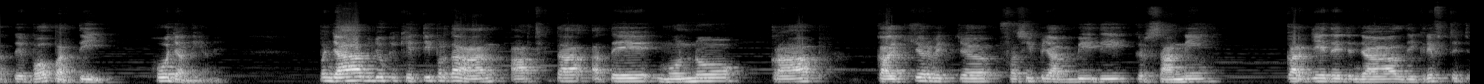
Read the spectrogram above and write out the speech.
ਅਤੇ ਬਹੁਪਰਤੀ ਹੋ ਜਾਂਦੀਆਂ ਨੇ। ਪੰਜਾਬ ਜੋ ਕਿ ਖੇਤੀ ਪ੍ਰਧਾਨ, ਆਰਥਿਕਤਾ ਅਤੇ ਮੋਨੋ ਕ੍ਰਾਪ ਕਲਚਰ ਵਿੱਚ ਫਸੀ ਪੰਜਾਬੀ ਦੀ ਕਿਰਸਾਨੀ, ਕਰਜ਼ੇ ਦੇ ਜੰਜਾਲ ਦੀ ਗ੍ਰਿਫਤ ਵਿੱਚ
